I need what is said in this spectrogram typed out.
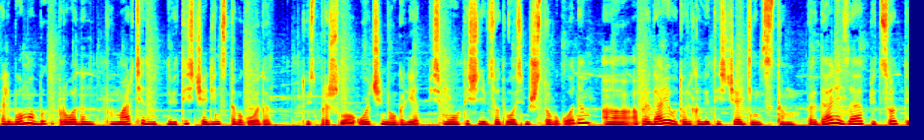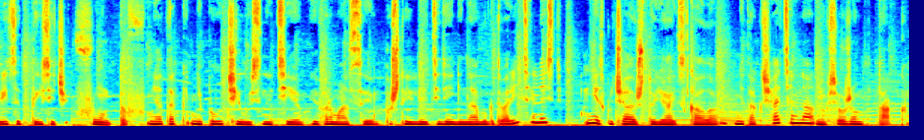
альбома был продан в марте 2011 года. То есть прошло очень много лет, письмо 1986 года, а, а продали его только в 2011. Продали за 530 тысяч фунтов. У меня так не получилось найти информации, пошли ли эти деньги на благотворительность. Не исключаю, что я искала не так тщательно, но все же так.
